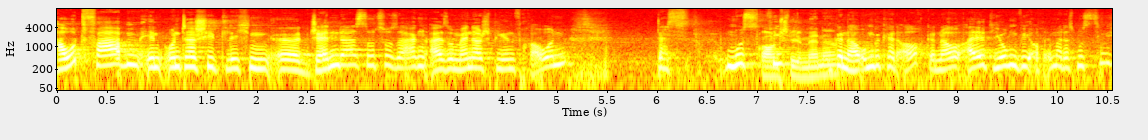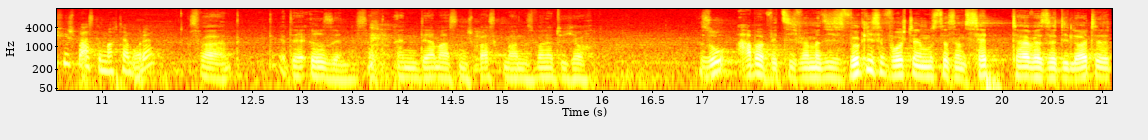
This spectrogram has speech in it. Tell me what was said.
Hautfarben, in unterschiedlichen äh, Genders sozusagen, also Männer spielen Frauen. Das muss Frauen viel, spielen Männer. Genau, umgekehrt auch, genau, alt, jung, wie auch immer, das muss ziemlich viel Spaß gemacht haben, oder? Es war der Irrsinn. Es hat einen dermaßen Spaß gemacht. Es war natürlich auch so aberwitzig, wenn man sich das wirklich so vorstellen muss, dass am Set teilweise die Leute,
